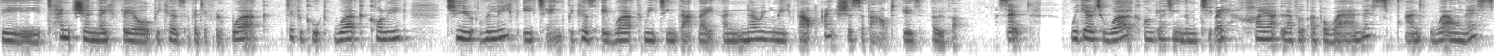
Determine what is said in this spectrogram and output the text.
the tension they feel because of a different work, difficult work colleague, to relief eating because a work meeting that they unknowingly felt anxious about is over. So we go to work on getting them to a higher level of awareness and wellness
